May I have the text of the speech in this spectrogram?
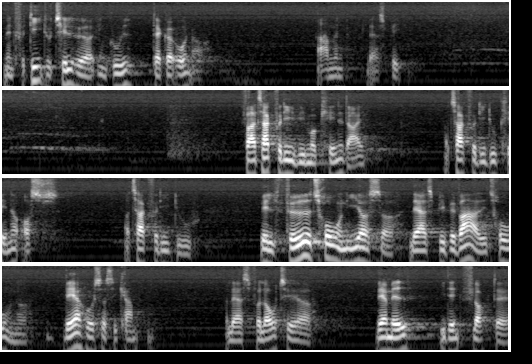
men fordi du tilhører en Gud, der gør under. Amen. Lad os bede. Far, tak fordi vi må kende dig, og tak fordi du kender os. Og tak fordi du vil føde troen i os og lade os blive bevaret i troen og være hos os i kampen. Og lad os få lov til at være med i den flok, der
